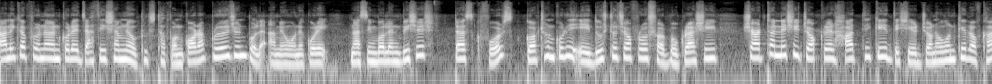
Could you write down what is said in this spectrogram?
তালিকা প্রণয়ন করে জাতির সামনে উপস্থাপন করা প্রয়োজন বলে আমি মনে করি। নাসিম বলেন, বিশেষ টাস্ক ফোর্স গঠন করে এই দুষ্ট চক্র সর্বগ্রাসী, স্বার্থান্বেষী চক্রের হাত থেকে দেশের জনগণকে রক্ষা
